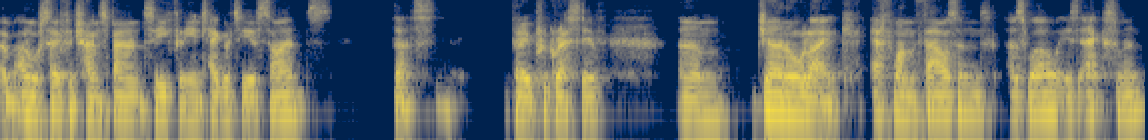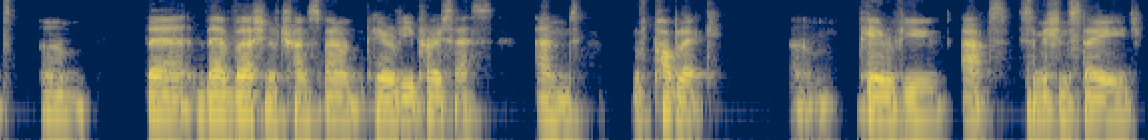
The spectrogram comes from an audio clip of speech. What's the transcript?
um, and also for transparency, for the integrity of science. That's very progressive. Um, journal like F1000 as well is excellent. Um, their their version of transparent peer review process and of public um, peer review at submission stage,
